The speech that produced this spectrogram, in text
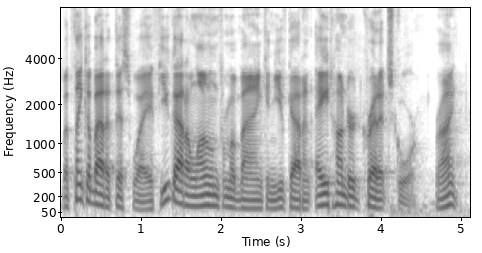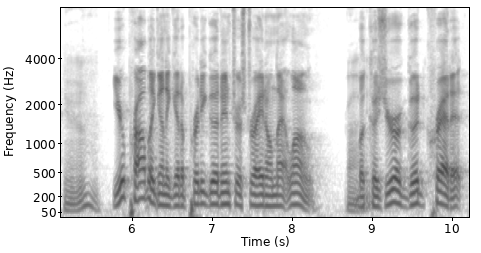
But think about it this way: if you got a loan from a bank and you've got an 800 credit score, right? Yeah. You're probably going to get a pretty good interest rate on that loan Right. because you're a good credit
